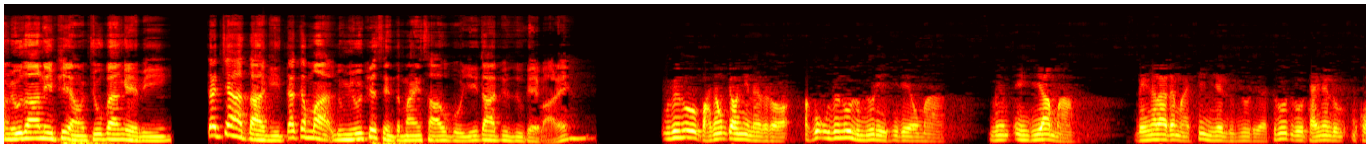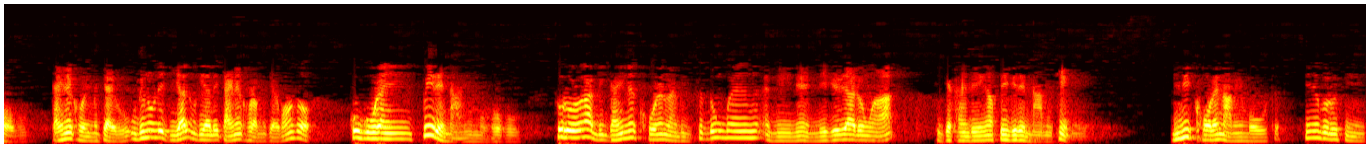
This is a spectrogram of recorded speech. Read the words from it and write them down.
အမျိုးသားနေ့ဖြစ်အောင်ကြိုးပမ်းခဲ့ပြီးတက်ကြတာကြီးတက္ကမလူမျိုးဖြစ်စဉ်တမိုင်းစာအုပ်ကိုရေးသားပြုစုခဲ့ပါတယ်ဦးဇင်းတို့ဘာကြောင့်ပြောင်းနေလဲဆိုတော့အခုဦးဇင်းတို့လူမျိုးတွေရှိတဲ့ဥမာမင်းအိန္ဒိယမှာဘင်္ဂလားဒေ့ရှ်မှာရှိနေတဲ့လူမျိုးတွေကသူတို့သူတို့ဒိုင်းနဲ့လို့မခေါ်ဘူးဒိုင်းနဲ့ခေါ်ရင်မကြိုက်ဘူးဦးဇင်းတို့လေဒီကလူတွေကလေဒိုင်းနဲ့ခေါ်တာမကြိုက်ဘူးဘာလို့ဆိုကိုကိုယ်တိုင်ပြေးတယ်နာနေမဟုတ်ဘူး ဆိုလိုတာကဒီဒိုင်းနဲ့ခေါ်တဲ့နာမည်73ပန်းအနေနဲ့နေကြရတော့ကဒီရခိုင်တိုင်းကပေးခဲ့တဲ့နာမည်ဖြစ်နေတယ်မိမိခေါ်တဲ့နာမည်မဟုတ်ဘူးရှင်းပြလို့ရှိရင်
